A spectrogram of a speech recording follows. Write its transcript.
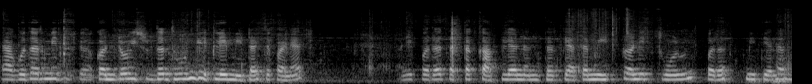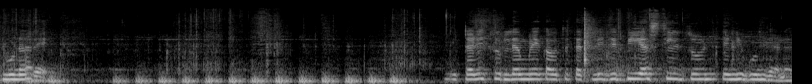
त्या अगोदर मी कंटोळीसुद्धा धुवून घेतले मिठाच्या पाण्यात. आणि परत आता कापल्यानंतर ते आता मीठ आणि चोळून परत मी त्याला धुणार आहे. मिठाने चुरल्यामुळे काय होतं त्यातले जे बी असतील जून ते निघून जाणार.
